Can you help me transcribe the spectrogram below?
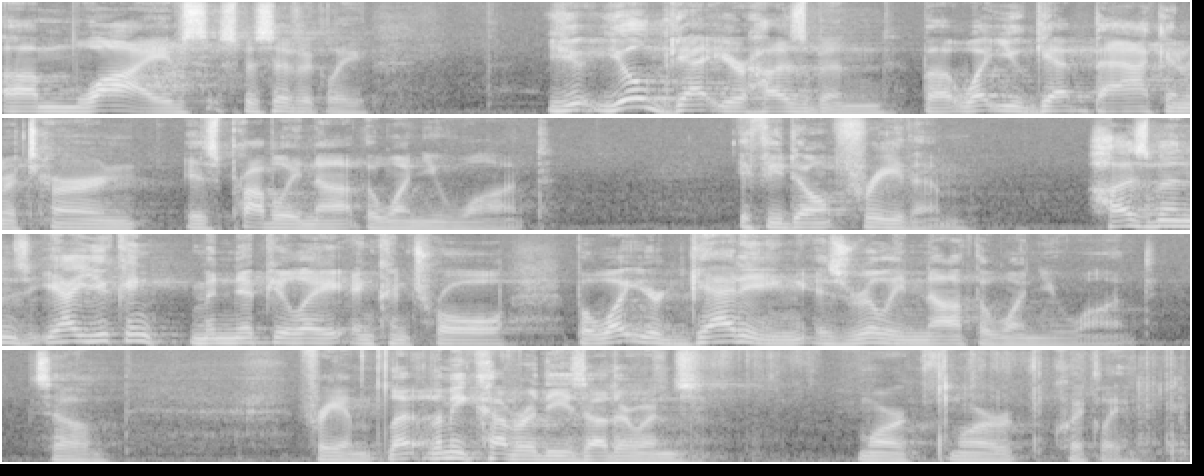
um, wives specifically, you, you'll get your husband, but what you get back in return is probably not the one you want if you don't free them. Husbands, yeah, you can manipulate and control, but what you're getting is really not the one you want. So, free them. Let, let me cover these other ones more, more quickly. Can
